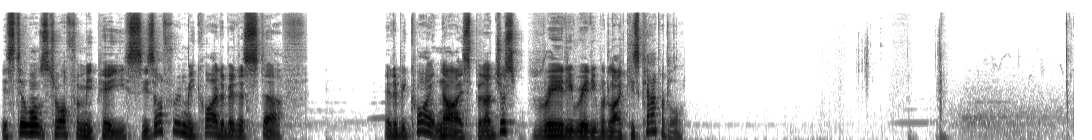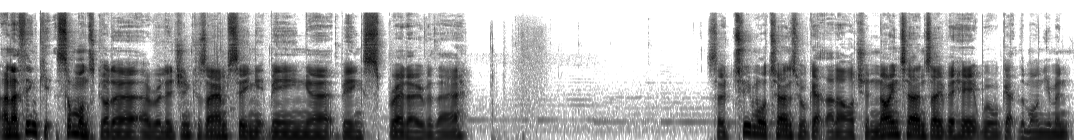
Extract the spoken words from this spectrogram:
He still wants to offer me peace. He's offering me quite a bit of stuff. It'd be quite nice, but I just really, really would like his capital. And I think someone's got a, a religion, because I am seeing it being uh, being spread over there. So two more turns we'll get that archer. Nine turns over here we'll get the monument.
